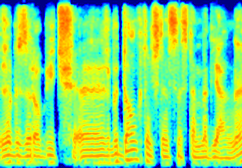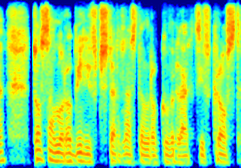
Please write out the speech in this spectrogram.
żeby zrobić, e, żeby domknąć ten system medialny. To samo robili w 2014 roku w redakcji wprost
